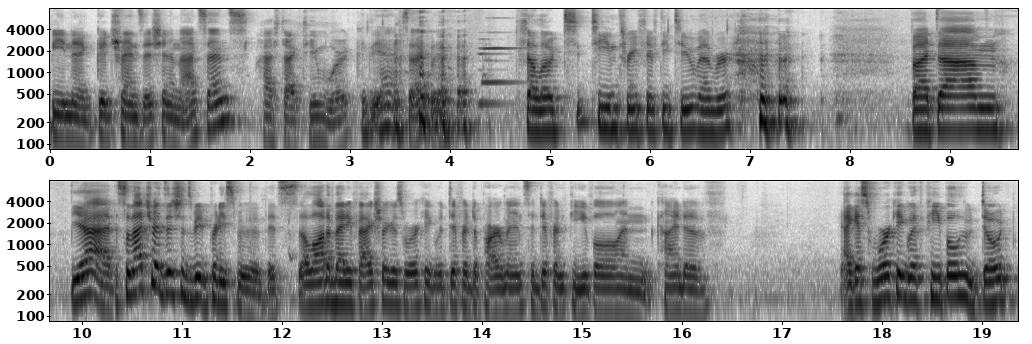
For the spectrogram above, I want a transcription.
been a good transition in that sense. Hashtag teamwork. Yeah, exactly. Fellow t- Team 352 member. but um, yeah, so that transition's been pretty smooth. It's a lot of manufacturing is working with different departments and different people and kind of, I guess, working with people who don't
